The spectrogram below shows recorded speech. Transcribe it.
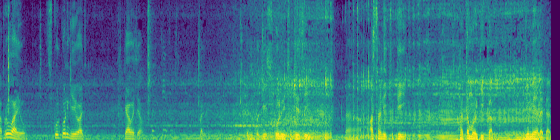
अपनों आए। हो? स्कूल कौन गए अज क्या वजह? बिल्कुल जी स्कूल की छुट्टी सी। असानी छुट्टी खत्म होगी कल। जुम्मे वाले दिन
